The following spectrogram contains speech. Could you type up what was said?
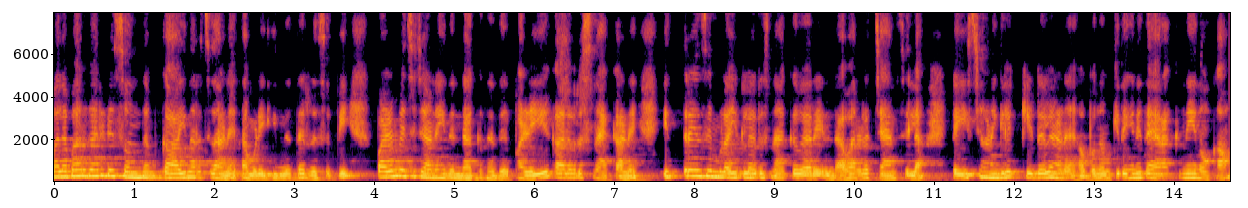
മലബാറുകാരുടെ സ്വന്തം കായ് നിറച്ചതാണ് നമ്മുടെ ഇന്നത്തെ റെസിപ്പി. പഴം വെച്ചിട്ടാണ് ഇത് ഉണ്ടാക്കുന്നത് പഴയ കാല ഒരു സ്നാക്കാണ് ഇത്രയും സിമ്പിളായിട്ടുള്ള ഒരു സ്നാക്ക് വേറെ ഉണ്ടാവാനുള്ള ചാൻസ് ഇല്ല. ടേസ്റ്റ് ആണെങ്കിൽ കിടലാണ്. അപ്പോൾ നമുക്കിതെങ്ങനെ തയ്യാറാക്കുന്നേ നോക്കാം.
